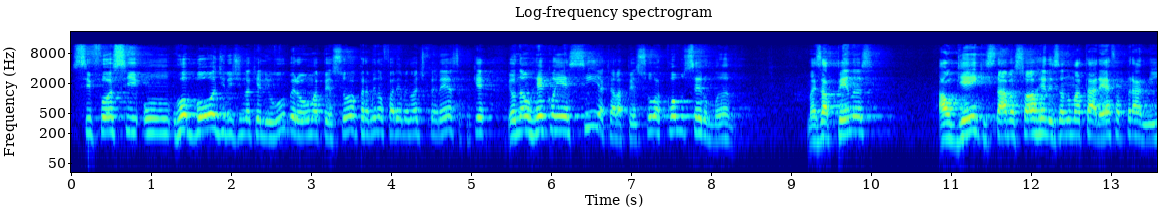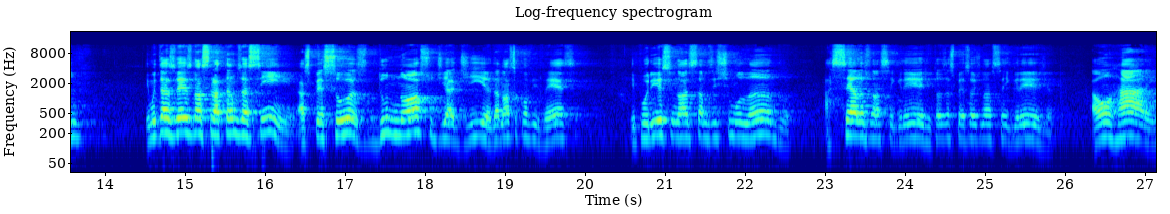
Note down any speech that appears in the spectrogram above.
se fosse um robô dirigindo aquele Uber ou uma pessoa, para mim não faria a menor diferença, porque eu não reconhecia aquela pessoa como ser humano, mas apenas alguém que estava só realizando uma tarefa para mim. E muitas vezes nós tratamos assim as pessoas do nosso dia a dia, da nossa convivência. E por isso nós estamos estimulando as células da nossa igreja, todas as pessoas da nossa igreja, a honrarem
